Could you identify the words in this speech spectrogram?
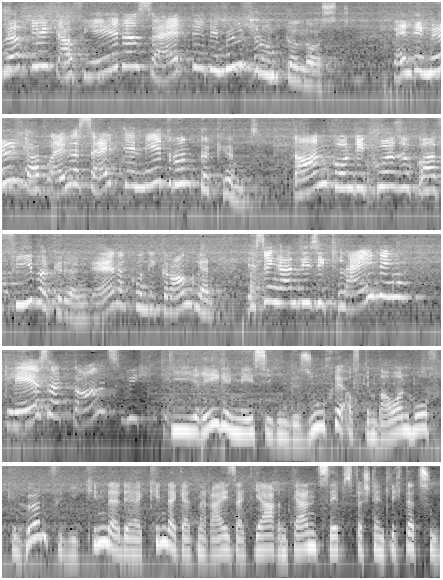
wirklich auf jeder Seite die Milch runterlässt. Wenn die Milch auf einer Seite nicht runterkommt, dann kann die Kuh sogar Fieber kriegen, gell? dann kann die krank werden. Deswegen haben diese kleinen Gläser ganz wichtig. Die regelmäßigen Besuche auf dem Bauernhof gehören für die Kinder der Kindergärtnerei seit Jahren ganz selbstverständlich dazu.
